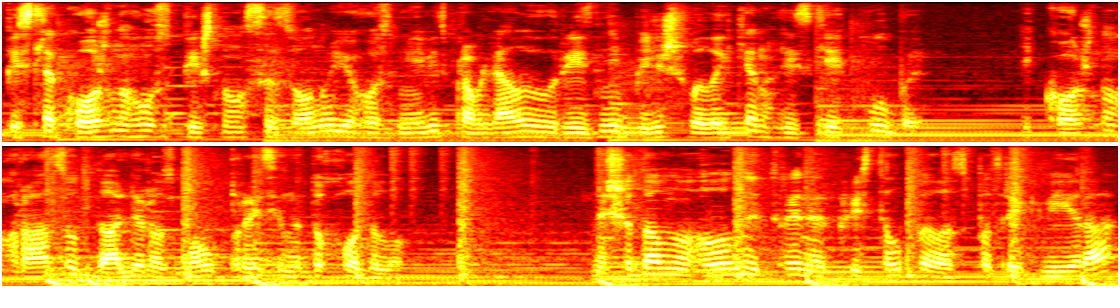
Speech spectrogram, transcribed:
Після кожного успішного сезону його ЗМІ відправляли у різні більш великі англійські клуби, і кожного разу далі розмов пресі не доходило. Нещодавно головний тренер Крістал Пелес Патрік Вієра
